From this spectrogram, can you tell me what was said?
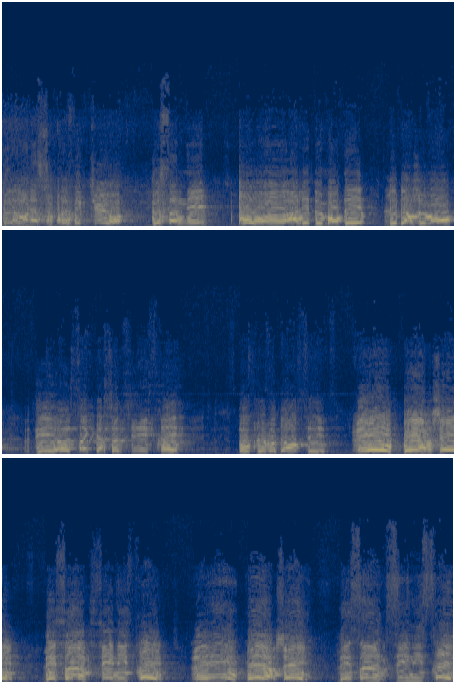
devant la sous-préfecture de Saint-Denis pour aller demander l'hébergement des cinq personnes sinistrées. Donc le mot d'ordre c'est réhéberger les cinq sinistrés, réhéberger, les cinq sinistrés,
